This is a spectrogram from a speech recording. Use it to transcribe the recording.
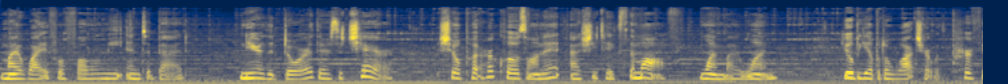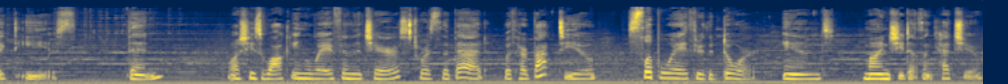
My wife will follow me into bed. Near the door, there's a chair. She'll put her clothes on it as she takes them off, one by one. You'll be able to watch her with perfect ease. Then, while she's walking away from the chairs towards the bed, with her back to you, slip away through the door. and mind she doesn't catch you.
